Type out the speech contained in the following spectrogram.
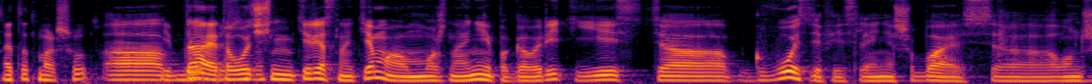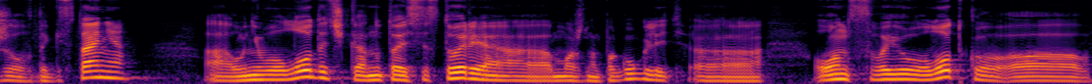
этот маршрут. А, да, это очень интересная тема, можно о ней поговорить. Есть а, Гвоздев, если я не ошибаюсь, а, он жил в Дагестане, а, у него лодочка, ну то есть история, а, можно погуглить, а, он свою лодку а,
